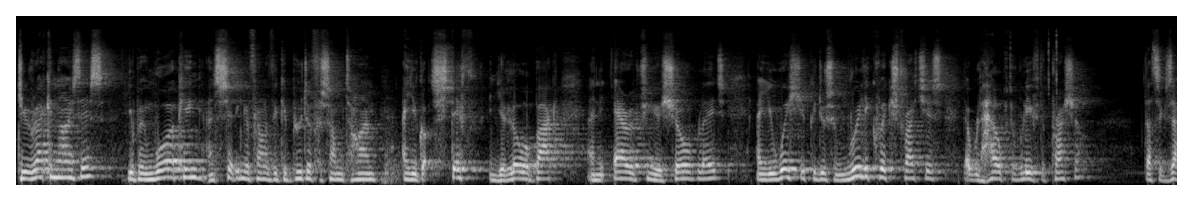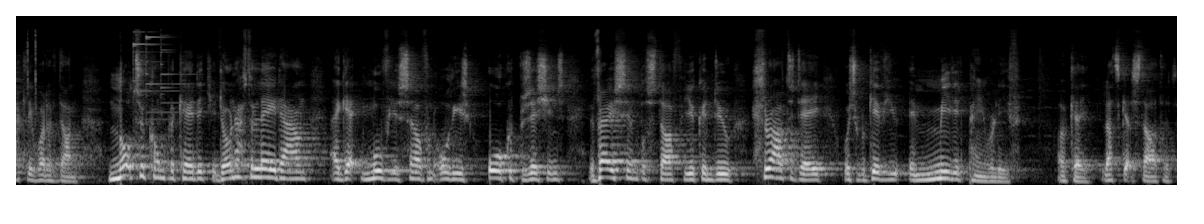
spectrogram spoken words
Do you recognize this? You've been working and sitting in front of the computer for some time and you've got stiff in your lower back and the area between your shoulder blades and you wish you could do some really quick stretches that will help to relieve the pressure? That's exactly what I've done. Not too complicated, you don't have to lay down and get move yourself in all these awkward positions. Very simple stuff you can do throughout the day which will give you immediate pain relief. Okay, let's get started.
